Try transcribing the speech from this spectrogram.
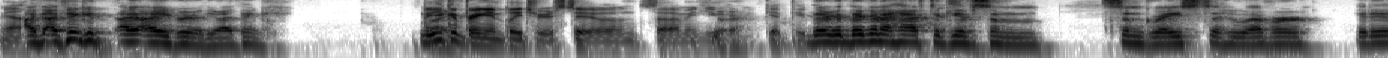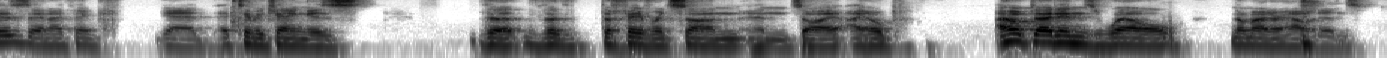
yeah. I, I think it. I, I agree with you. I think I mean, you can bring in bleachers too, and so I mean, you Sure. get people. they're they're gonna have to give some some grace to whoever it is, and I think yeah, uh, Timmy Chang is the the the favorite son, and so I I hope I hope that ends well, no matter how it ends.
